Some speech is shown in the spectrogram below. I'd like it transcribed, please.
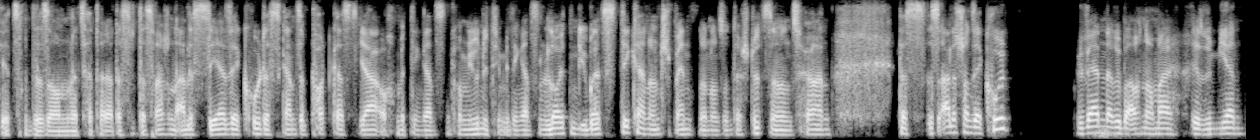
jetzt mit der Sonne etc. Das, das war schon alles sehr, sehr cool. Das ganze Podcast ja auch mit den ganzen Community, mit den ganzen Leuten, die überall stickern und spenden und uns unterstützen und uns hören. Das ist alles schon sehr cool. Wir werden darüber auch nochmal resümieren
